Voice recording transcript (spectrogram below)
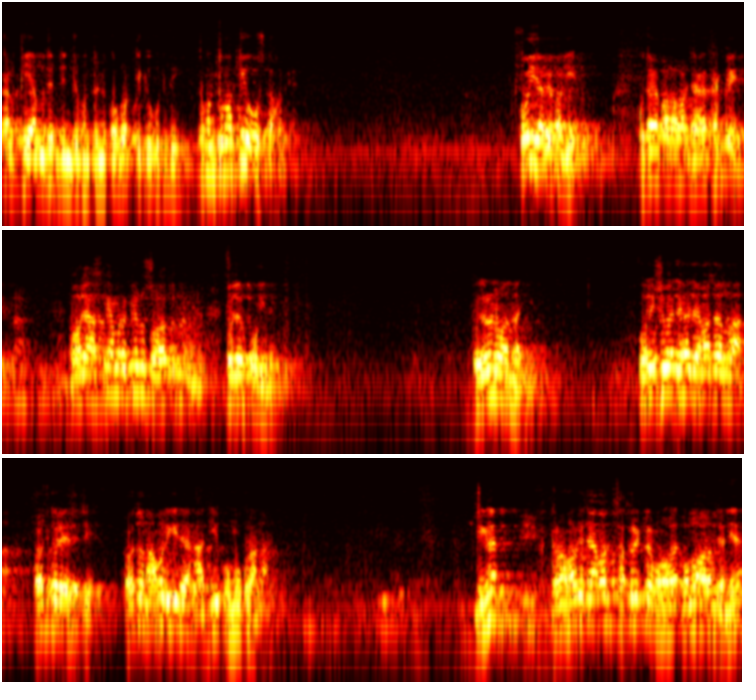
কাল কিয়ামতের দিন যখন তুমি কবর থেকে উঠবি, তখন তোমার কি অবস্থা হবে? কই যাবে পালিয়ে? কোথায় পালাবার জায়গা থাকবে? তাহলে আজকে আমরা কেন সলাতুল অনেক সময় দেখা যায় করে নামও লিখে যায়, হাজি অমুক রানা। ঠিক কারণ আমার কাছে আমার ছাত্র একটা জানি না।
